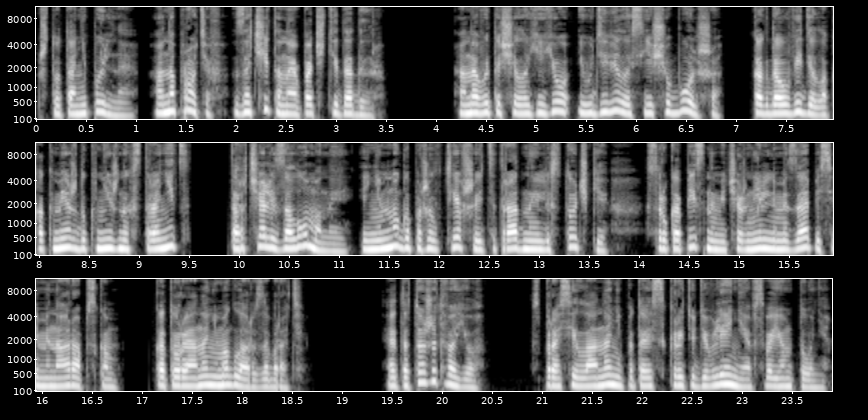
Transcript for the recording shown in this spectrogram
что та не пыльная, а напротив, зачитанная почти до дыр. Она вытащила ее и удивилась еще больше, когда увидела, как между книжных страниц торчали заломанные и немного пожелтевшие тетрадные листочки с рукописными чернильными записями на арабском, которые она не могла разобрать. «Это тоже твое? спросила она, не пытаясь скрыть удивление в своем тоне.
